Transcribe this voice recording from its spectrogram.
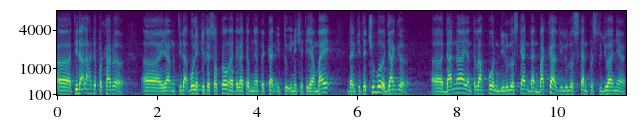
uh, tidaklah ada perkara uh, yang tidak boleh kita sokong kata-kata menyatakan itu inisiatif yang baik dan kita cuba jaga uh, dana yang telah pun diluluskan dan bakal diluluskan persetujuannya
